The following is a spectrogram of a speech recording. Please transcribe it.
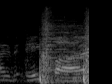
585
